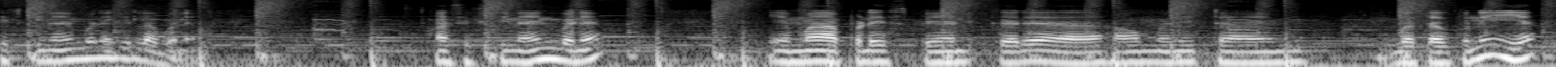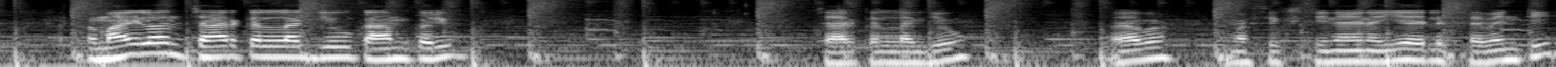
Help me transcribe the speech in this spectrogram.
સિક્સટી નાઇન બન્યા? કેટલા બન્યા? હા સિક્સટી નાઇન બન્યા. એમાં આપણે સ્પેન્ડ કર્યા હાઉ મેની ટાઈમ બતાવતું નહીં તો માની લો ચાર કલાક જેવું કામ કર્યું. ચાર કલાક જેવું. બરાબર? એમાં સિક્સટી નાઇન અહીંયા એટલે સેવન્ટી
